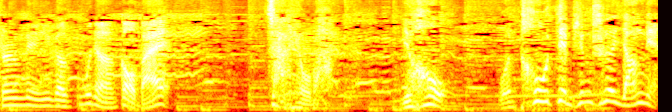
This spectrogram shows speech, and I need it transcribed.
声跟一个姑娘告白：“嫁给我吧，以后我偷电瓶车养你。”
